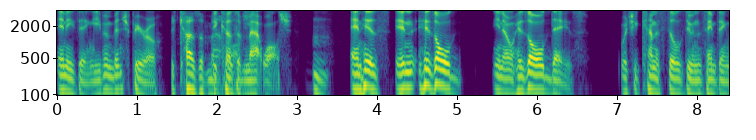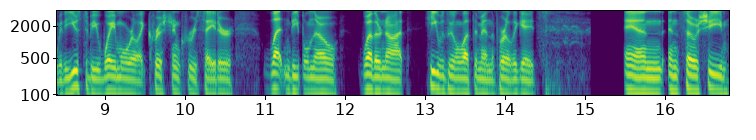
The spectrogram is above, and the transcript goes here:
anything, even Ben Shapiro, Because of Matt because of Walsh. Matt Walsh Hmm. and his in his old, you know, his old days, which he kind of still is doing the same thing, but he used to be way more like Christian crusader, letting people know whether or not he was going to let them in the pearly gates, and and so she,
